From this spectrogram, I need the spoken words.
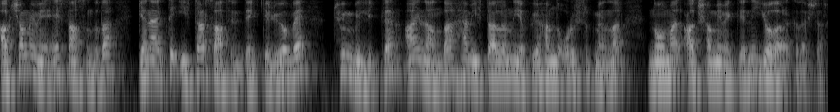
Akşam yemeği esnasında da genellikle iftar saatine denk geliyor ve tüm birlikler aynı anda hem iftarlarını yapıyor hem de oruç tutmayanlar normal akşam yemeklerini yiyorlar arkadaşlar.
